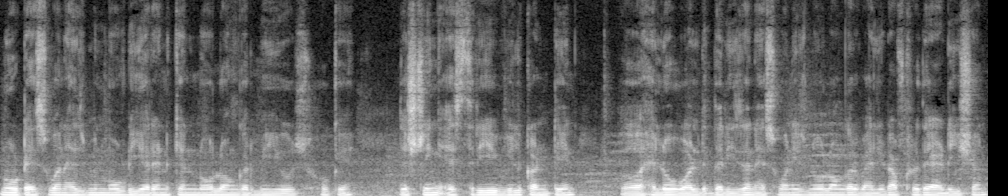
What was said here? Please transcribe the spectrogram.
note s1 has been moved here and can no longer be used okay? The string s3 will contain uh, hello world. The reason s1 is no longer valid after the addition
